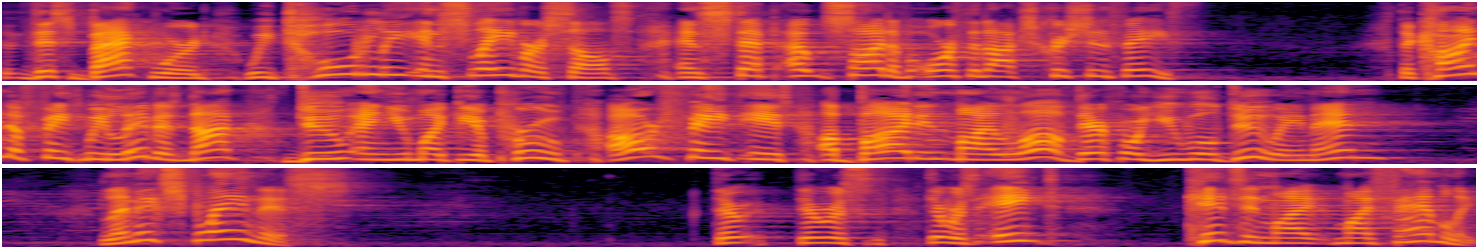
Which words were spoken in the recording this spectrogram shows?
this backward, we totally enslave ourselves and step outside of Orthodox Christian faith. The kind of faith we live is not do and you might be approved. Our faith is abide in my love, therefore you will do. Amen? Let me explain this. There, there, was, there was eight kids in my, my family.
